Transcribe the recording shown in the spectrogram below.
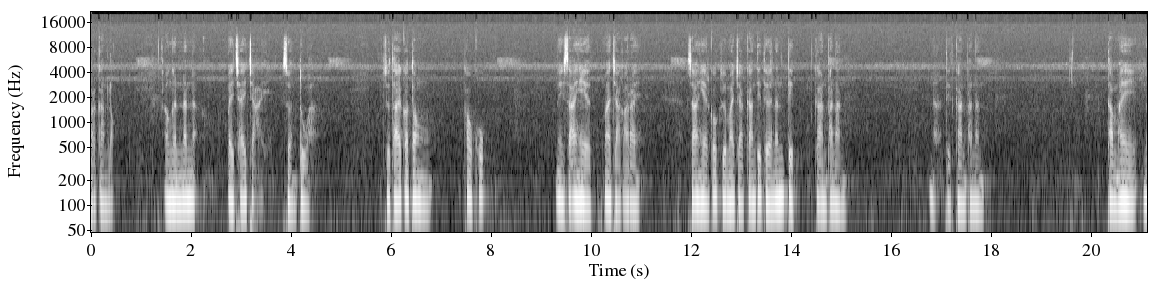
ประกันหรอก เอาเงินนั้นนะไปใช้จ่ายส่วนตัว สุดท้ายก็ต้องเข้าคุก ในสาเหตุมาจากอะไร สาเหตุก็คือมาจากการที่เธอนั้นติดการพนันนะติดการพนัน ทำให้น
